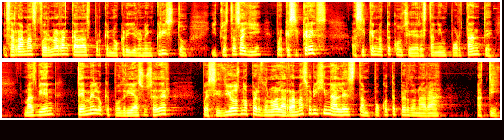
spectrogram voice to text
esas ramas fueron arrancadas porque no creyeron en Cristo y tú estás allí porque sí crees. Así que no te consideres tan importante. Más bien, teme lo que podría suceder, pues si Dios no perdonó a las ramas originales, tampoco te perdonará a ti.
